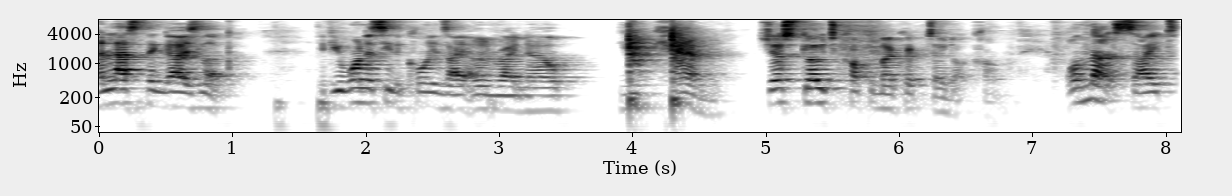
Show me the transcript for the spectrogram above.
and last thing, guys, look, if you want to see the coins I own right now, you can. Just go to copymycrypto.com. On that site,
